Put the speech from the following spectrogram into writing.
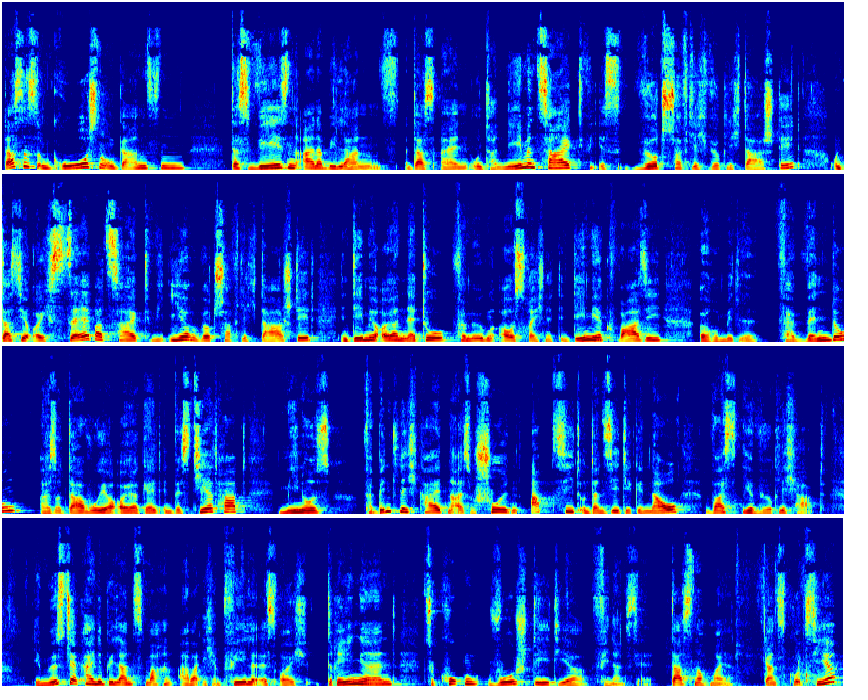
Das ist im Großen und Ganzen das Wesen einer Bilanz, dass ein Unternehmen zeigt, wie es wirtschaftlich wirklich dasteht und dass ihr euch selber zeigt, wie ihr wirtschaftlich dasteht, indem ihr euer Nettovermögen ausrechnet, indem ihr quasi eure Mittelverwendung, also da, wo ihr euer Geld investiert habt, minus Verbindlichkeiten, also Schulden abzieht und dann seht ihr genau, was ihr wirklich habt. Ihr müsst ja keine Bilanz machen, aber ich empfehle es euch dringend zu gucken, wo steht ihr finanziell. Das nochmal ganz kurz hier.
